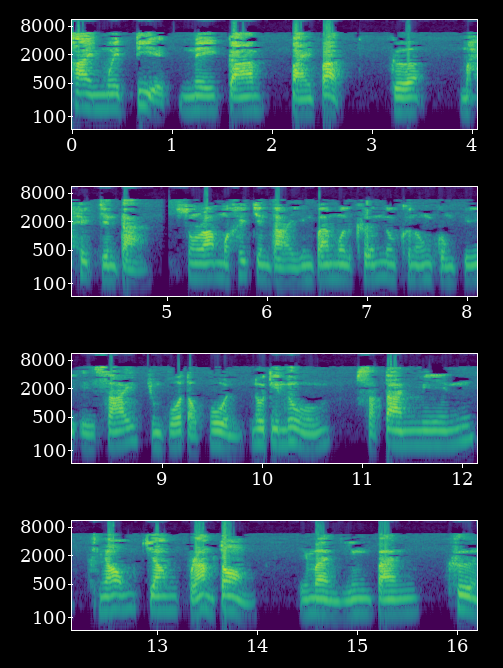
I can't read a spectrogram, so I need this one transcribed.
ហើយមួយទៀតនៃការបាយបាត់គឺមហិចិន្តាសម្រាប់មហិចិន្តាយើងបានមើលឃើញនៅក្នុងគម្ពីរអេសាយជំពូក14នៅទីនោះ សាតានមានខ្ញុំចាំ5តងពីមិនយើងបានឃើញ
